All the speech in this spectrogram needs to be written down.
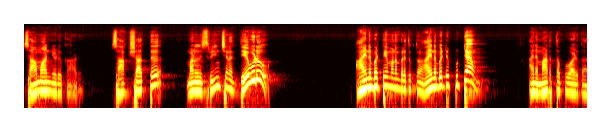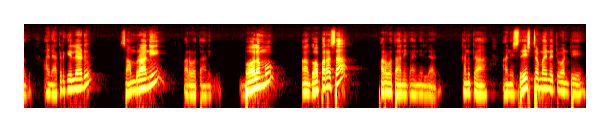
సామాన్యుడు కాడు. సాక్షాత్ మనల్ని సృజించిన దేవుడు. ఆయన బట్టే మనం బ్రతుకుతున్నాం. ఆయన బట్టే పుట్టాం. ఆయన మాట తప్పువాడు కాదు. ఆయన ఎక్కడికి వెళ్ళాడు? సంబ్రాణి పర్వతానికి. బోలము గోపరస పర్వతానికి ఆయన వెళ్ళాడు. కనుక ఆయన శ్రేష్టమైనటువంటి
